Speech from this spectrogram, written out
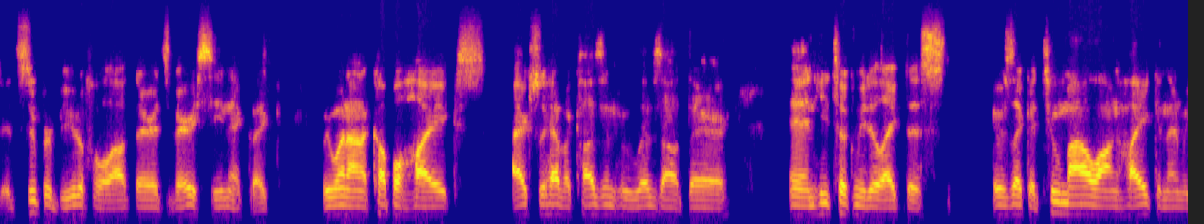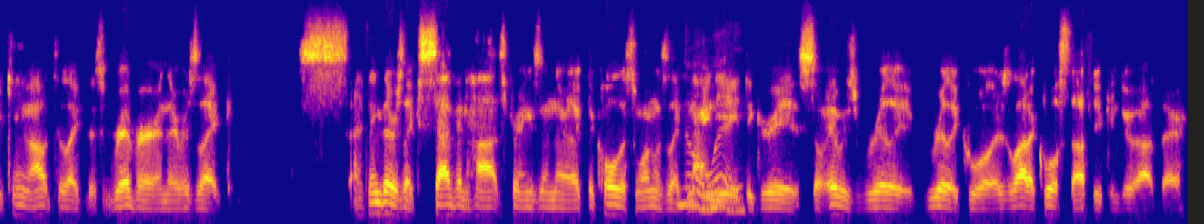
it's super beautiful out there. It's very scenic. Like we went on a couple hikes. I actually have a cousin who lives out there and he took me to like this it was like a two mile long hike and then we came out to like this river and there was like i think there was like seven hot springs in there like the coldest one was like No 98 way. degrees so it was really really cool there's a lot of cool stuff you can do out there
